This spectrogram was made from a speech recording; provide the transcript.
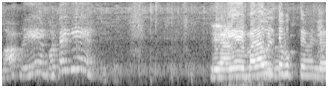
बाप रे घटाय ए, मला उलटे भुकते म्हणलं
